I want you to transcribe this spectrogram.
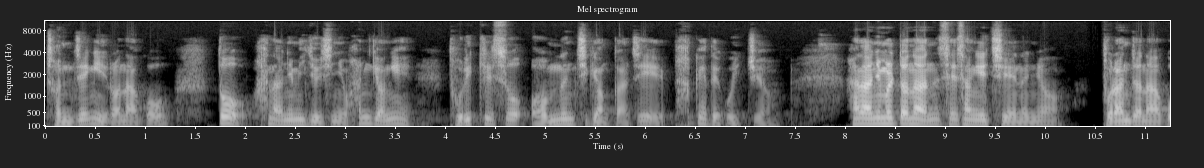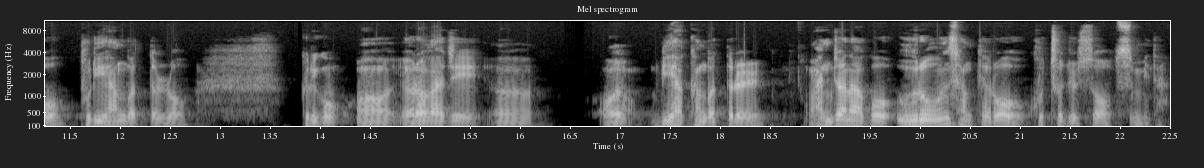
전쟁이 일어나고 또 하나님이 지으신 이 환경이 돌이킬 수 없는 지경까지 파괴되고 있지요. 하나님을 떠난 세상의 지혜는요, 불완전하고 불의한 것들로 그리고 어, 여러 가지 어, 어, 미약한 것들을 완전하고 의로운 상태로 고쳐줄 수 없습니다.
